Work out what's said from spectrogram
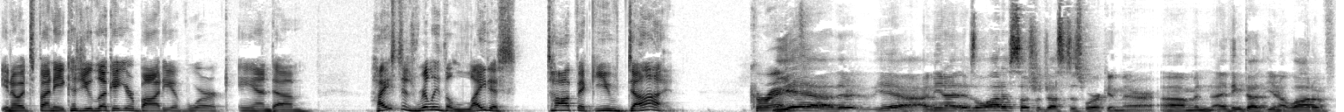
You know it's funny because you look at your body of work and um heist is really the lightest topic you've done Correct. Yeah, there. Yeah, I mean, I, there's a lot of social justice work in there, um, and I think that you know a lot of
